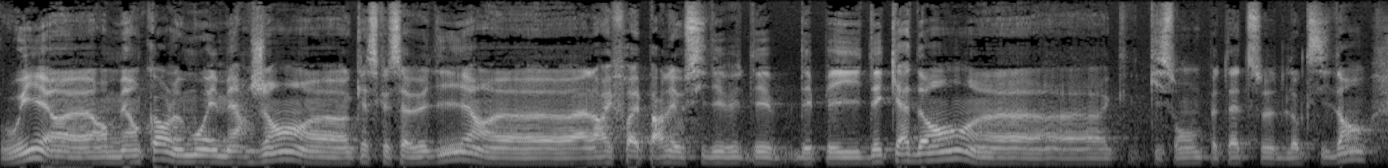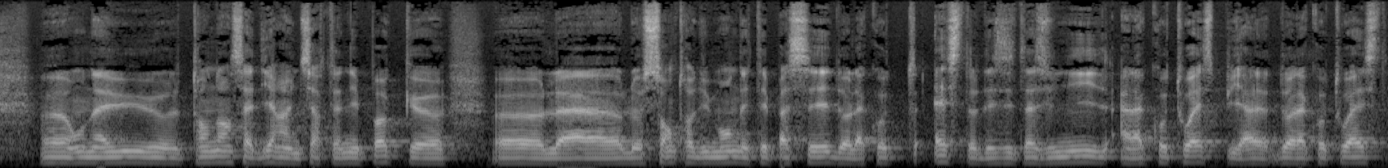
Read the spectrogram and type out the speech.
Oui, euh, on met encore le mot émergent. Euh, qu'est-ce que ça veut dire euh, Alors, il faudrait parler aussi des, pays décadents, qui sont peut-être ceux de l'Occident. on a eu tendance à dire à une certaine époque que le centre du monde était passé de la côte est des États-Unis à la côte ouest, puis de la côte ouest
